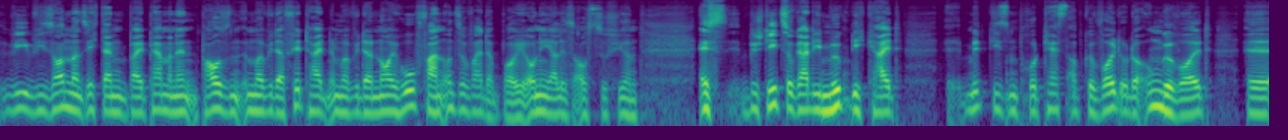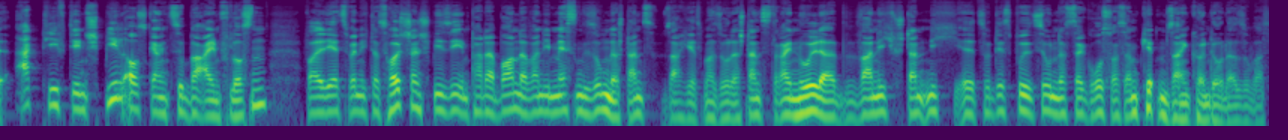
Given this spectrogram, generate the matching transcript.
wie, wie soll man sich dann bei permanenten Pausen immer wieder fit halten, immer wieder neu hochfahren und so weiter, brauche ich auch nicht alles auszuführen. Es besteht sogar die Möglichkeit, äh, mit diesem Protest, ob gewollt oder ungewollt, äh, aktiv den Spielausgang zu beeinflussen weil jetzt, wenn ich das Holstein-Spiel sehe in Paderborn, da waren die Messen gesungen, da stand es, sag ich jetzt mal so, da stand es 3-0, da war nicht, stand nicht äh, zur Disposition, dass da groß was am Kippen sein könnte oder sowas.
